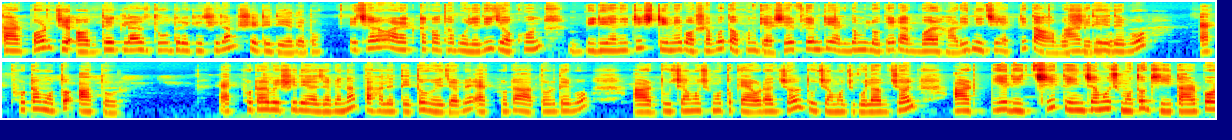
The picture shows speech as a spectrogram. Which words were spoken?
তারপর যে অর্ধেক গ্লাস দুধ রেখেছিলাম, সেটি দিয়ে দেব। এছাড়াও আর একটা কথা বলে দিই যখন বিরিয়ানিটি স্টিমে বসাবো তখন গ্যাসের ফ্লেমটি একদম লোতে রাখব আর হাঁড়ি নিচে একটি তাওয়া বসিয়ে দিয়ে দেব। এক ফোঁটা মতো আতর। এক ফোঁটার বেশি দেওয়া যাবে না তাহলে তেতো হয়ে যাবে। এক ফোঁটা আতর দেব। আর দু চামচ মতো কেওড়ার জল, দু চামচ গোলাপ জল আর দিয়ে দিচ্ছি তিন চামচ মতো ঘি। তারপর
